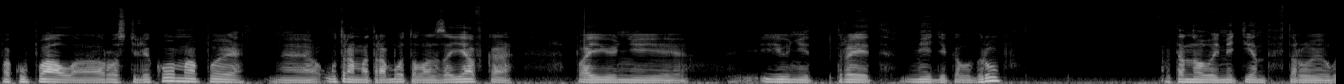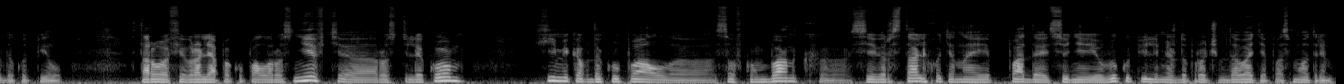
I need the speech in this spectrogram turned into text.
Покупал а, Ростелеком АП. Э, утром отработала заявка по Uni, Uni Trade Medical Group. Это новый эмитент, вторую докупил. 2 февраля покупал Роснефть, э, Ростелеком. Химиков докупал, э, Совкомбанк, э, Северсталь, хоть она и падает. Сегодня ее выкупили, между прочим. Давайте посмотрим.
